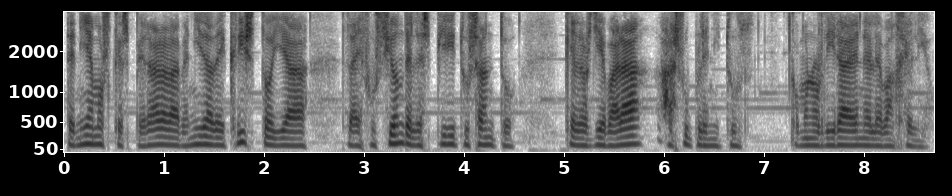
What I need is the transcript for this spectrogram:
Teníamos que esperar a la venida de Cristo y a la efusión del Espíritu Santo, que los llevará a su plenitud, como nos dirá en el Evangelio.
